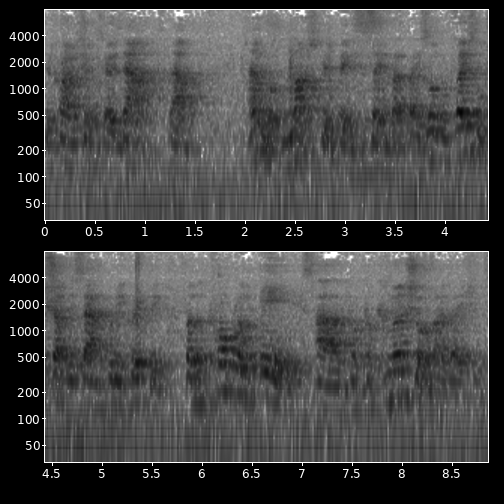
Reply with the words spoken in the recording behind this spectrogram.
your car insurance goes down. Now, haven't got much good things to say about Facebook. Facebook shut this down pretty quickly. But the problem is, uh, for, for, commercial organisations,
